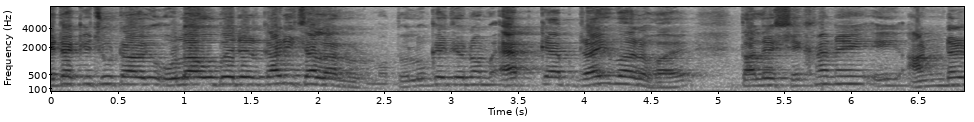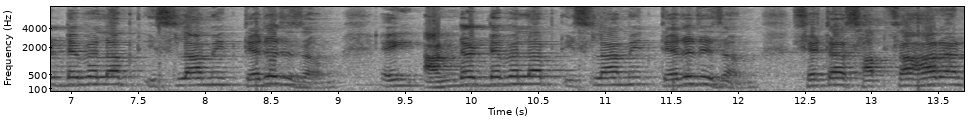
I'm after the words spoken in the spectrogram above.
এটা কিছুটা ওই ওলা উবেরের গাড়ি চালানোর মতো। লোকে যেরকম অ্যাপ ক্যাব ড্রাইভার হয়, তাহলে সেখানে এই আন্ডার ডেভেলপড ইসলামিক টেররিজম এই আন্ডার ডেভেলপড ইসলামিক টেররিজম সেটা সাব সাহারান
